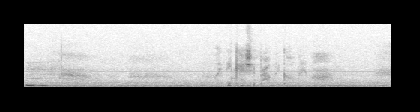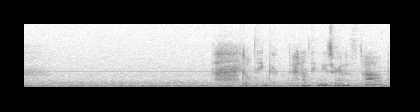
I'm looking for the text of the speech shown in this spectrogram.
Hmm. I think I should probably call my mom. I don't think they're I don't think these are gonna stop.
